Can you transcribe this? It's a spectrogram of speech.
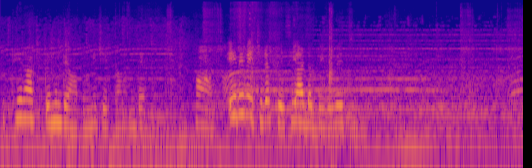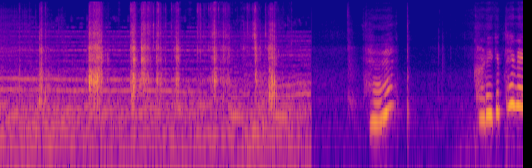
ਕਿੱਥੇ ਰੱਖਦੇ ਮੈਨੂੰ ਤੇ ਆਪ ਨੂੰ ਚੇਤਾ ਆਉਂਦੇ। ਹਾਂ, ਇਹਦੇ ਵਿੱਚ ਰੱਖੇ ਸੀ ਆ ਡੱਬੀ ਦੇ ਵਿੱਚ। ਹੈ? ਖੜੇ ਕਿੱਥੇ ਗਏ?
